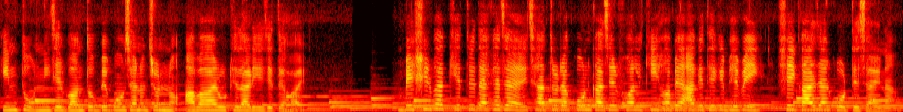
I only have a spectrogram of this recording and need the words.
কিন্তু নিজের গন্তব্যে পৌঁছানোর জন্য আবার উঠে দাঁড়িয়ে যেতে হয়। বেশিরভাগ ক্ষেত্রে দেখা যায়, ছাত্ররা কোন কাজের ফল কি হবে আগে থেকে ভেবেই সেই কাজ আর করতে চায় না।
